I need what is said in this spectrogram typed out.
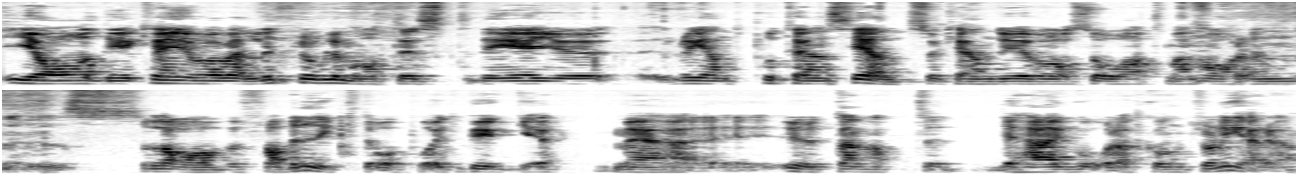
Ja, det kan ju vara väldigt problematiskt. Det är ju rent potentiellt så kan det ju vara så att man har en slavfabrik då på ett bygge med, utan att det här går att kontrollera.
